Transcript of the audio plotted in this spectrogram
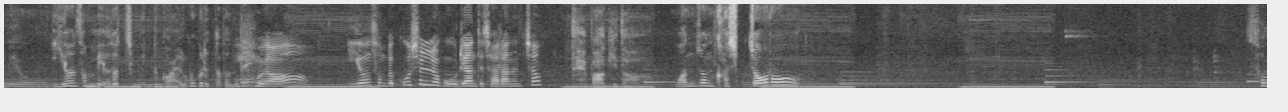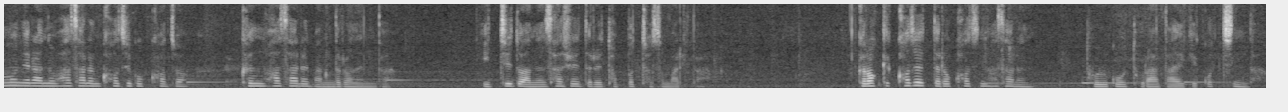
구미호 이현 선배 여자친구 있는 거 알고 그랬다던데? 뭐야? 이현 선배 꼬시려고 우리한테 잘하는 척? 대박이다. 완전 가식 쩔어 소문이라는 화살은 커지고 커져 큰 화살을 만들어낸다. 있지도 않은 사실들을 덧붙여서 말이다. 그렇게 커질 대로 커진 화살은 돌고 돌아 나에게 꽂힌다.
